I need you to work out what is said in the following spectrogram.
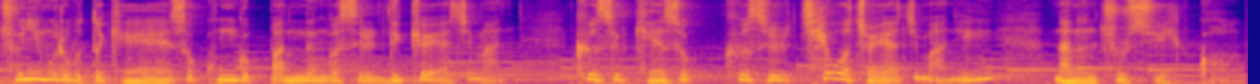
주님으로부터 계속 공급받는 것을 느껴야지만 그것을 계속 그것을 채워줘야지만이 나는 줄 수 있고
